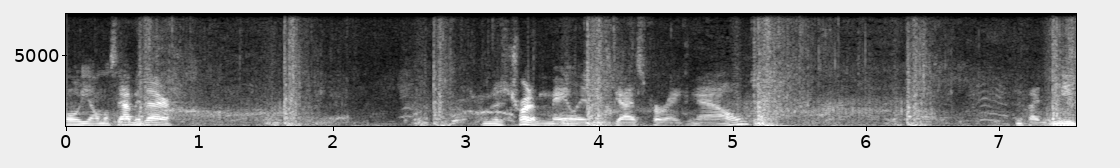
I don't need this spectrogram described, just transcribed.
Oh, you almost had me there. I'm gonna try to melee these guys for right now. If I need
